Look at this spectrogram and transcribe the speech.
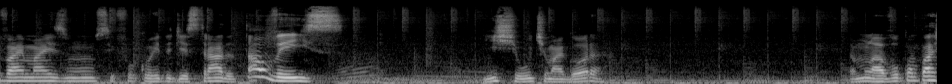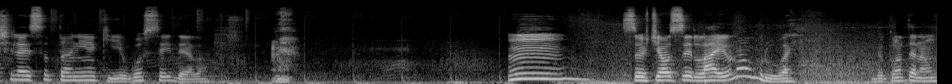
vai mais um, se for corrida de estrada. Talvez. Ixi, última agora. Vamos lá, vou compartilhar essa Taninha aqui. Eu gostei dela. Hum, sortear o celular. Eu não, Bru. Ai, deu conta não.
